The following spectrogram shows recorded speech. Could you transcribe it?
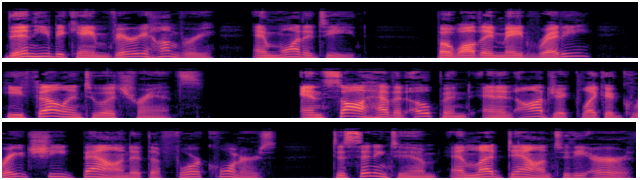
Then he became very hungry and wanted to eat. But while they made ready, he fell into a trance, and saw heaven opened and an object like a great sheet bound at the four corners, descending to him and let down to the earth.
